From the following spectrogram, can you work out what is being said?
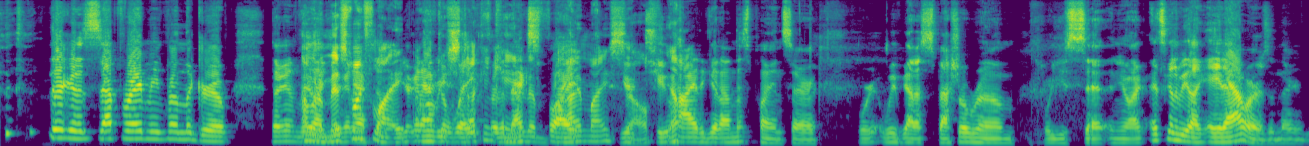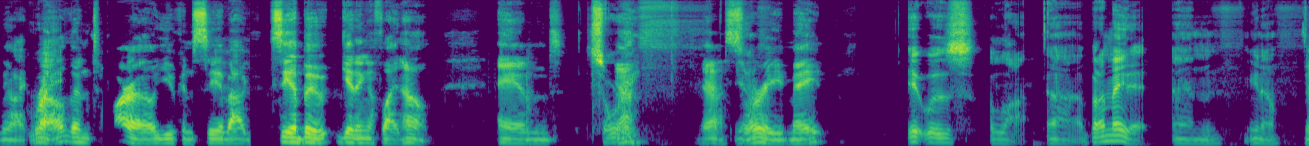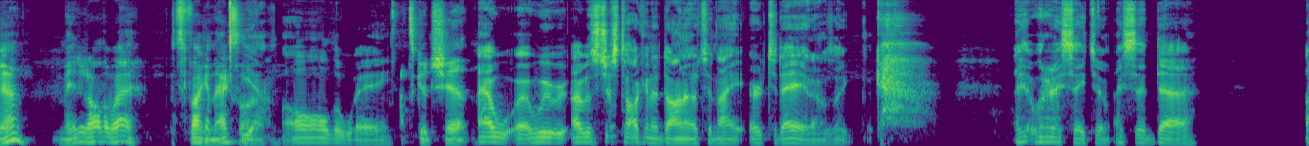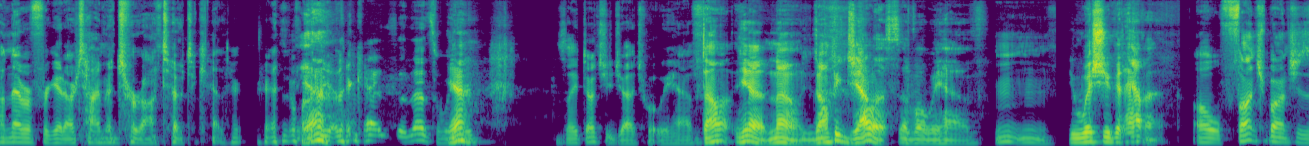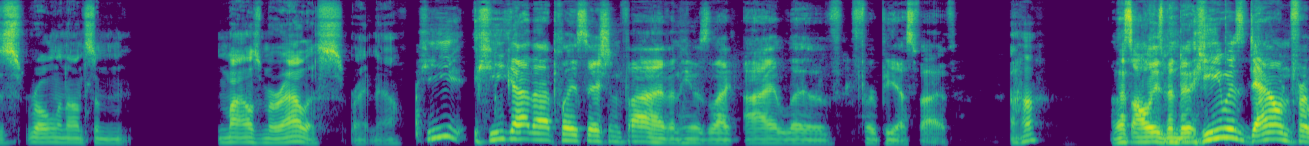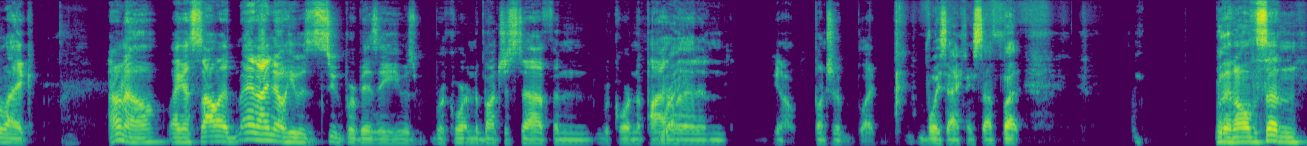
they're gonna separate me from the group. They're gonna be I'm gonna like, "You're miss my have to- flight. you're gonna have be to wait for the next by flight. You're too Yep. high to get on this plane, sir. We're, we've got a special room where you sit, and you're like, it's to be like eight hours, and they're to be like, well, Right. then tomorrow you can see about see a boot getting a flight home, and Sorry. Yeah. yeah, sorry, mate. It was a lot uh but i made it and you know Yeah, made it all the way. It's fucking excellent. yeah all the way that's good shit. I, uh, we were, I was just talking to Dono tonight or today, and I was like, I, what did I say to him? I said, uh, I'll never forget our time in Toronto together. And one of the other guys said, That's weird. Yeah. I was like, Don't you judge what we have. Don't yeah, no, don't be jealous of what we have. Mm-mm. You wish you could have it. Oh, Funch Bunch is rolling on some Miles Morales right now. He he got that PlayStation 5 and he was like, I live for PS5. Uh huh. And that's all he's been doing. He was down for like, I don't know, like a solid. And I know he was super busy. He was recording a bunch of stuff and recording a pilot and you know, a bunch of like voice acting stuff. But then all of a sudden,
